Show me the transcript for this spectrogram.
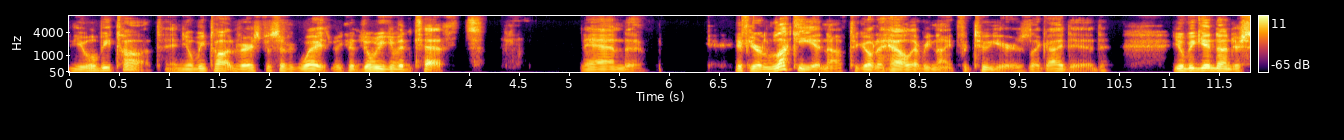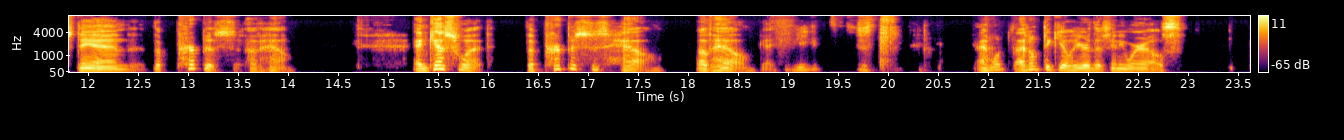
you will be taught and you'll be taught in very specific ways because you'll be given tests. And if you're lucky enough to go to hell every night for two years, like I did, you'll begin to understand the purpose of hell. And guess what? The purpose is hell of hell. You just I won't I don't think you'll hear this anywhere else.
